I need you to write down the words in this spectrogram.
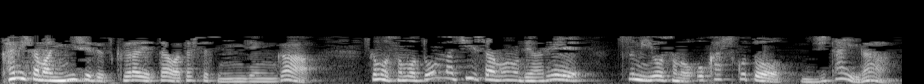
神様に見せて作られた私たち人間が、そもそもどんな小さなものであれ、罪をその犯すこと自体が、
